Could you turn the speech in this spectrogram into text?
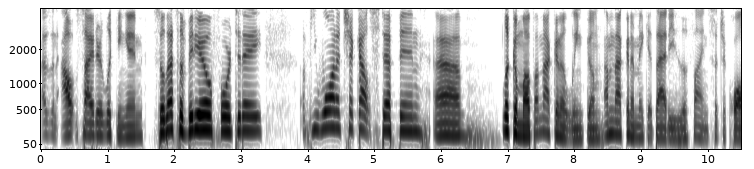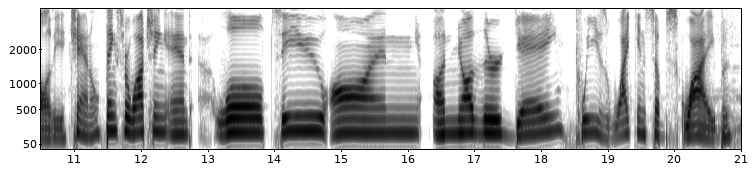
as an outsider looking in. So that's the video for today. If you want to check out Stefan, uh, look them up. I'm not going to link them. I'm not going to make it that easy to find such a quality channel. Thanks for watching, and uh, we'll see you on another day. Please like and subscribe.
